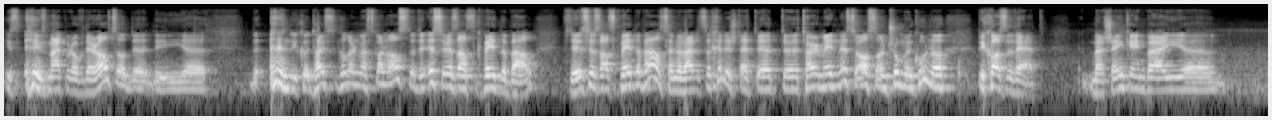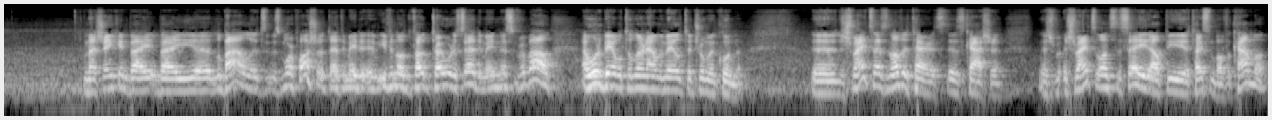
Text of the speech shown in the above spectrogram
is, is Makbid over there also? The, the, uh, the could learn Maskon also the Isser is also paid the Baal. If the Isser is also paid the Baal, then it's a chiddush that the Torah made an Isser also on Truma and Kuna because of that. By. Uh, Mashenkin by by uh, it's, it's more partial that they made it, even though the Torah would have said they made an for Baal, I wouldn't be able to learn how to mail to Truma and Kuna. The, the Shmeitz has another teretz, this kasha. The Shmeitz wants to say, I'll be Tyson Bavakama.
